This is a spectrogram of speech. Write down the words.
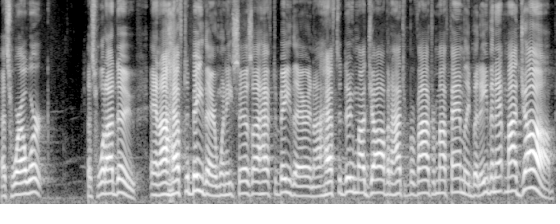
That's where I work. That's what I do. And I have to be there when He says I have to be there, and I have to do my job and I have to provide for my family. But even at my job,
